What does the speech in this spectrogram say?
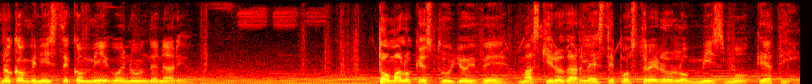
¿No conviniste conmigo en un denario? Toma lo que es tuyo y ve, mas quiero darle a este postrero lo mismo que a ti.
